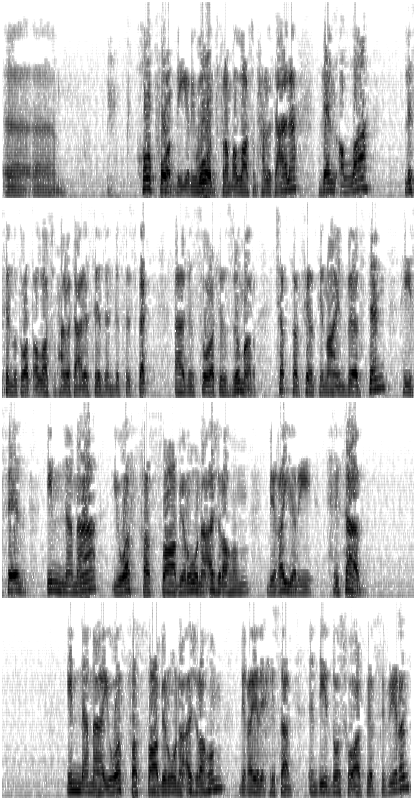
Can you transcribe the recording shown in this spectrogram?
uh, uh, hope for the reward from Allah subhanahu wa ta'ala, then Allah, listen to what Allah subhanahu wa ta'ala says in this respect, as in Surah Al-Zumar, chapter 39, verse 10, He says, إنما يوفى الصابرون أجرهم بغير حساب إنما يوفى الصابرون أجرهم بغير حساب Indeed those who are perseverant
